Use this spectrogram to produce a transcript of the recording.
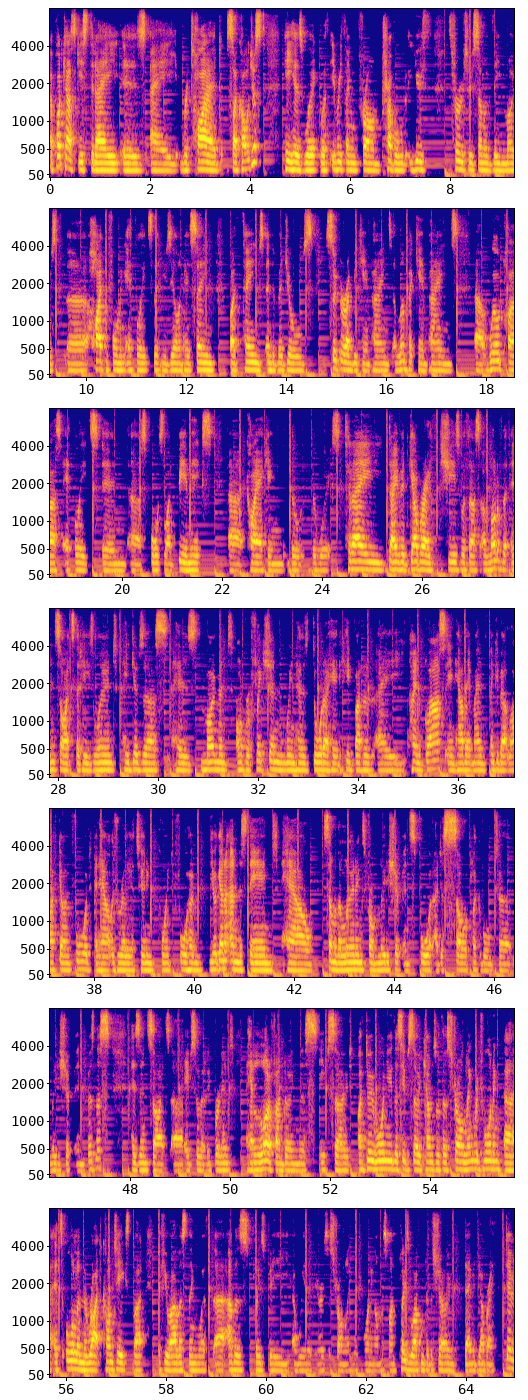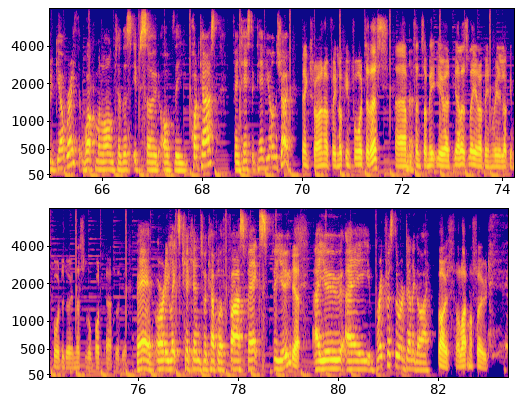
Our podcast guest today is a retired psychologist. He has worked with everything from troubled youth through to some of the most uh, high performing athletes that New Zealand has seen, both teams, individuals, Super Rugby campaigns, Olympic campaigns, uh, world class athletes in uh, sports like BMX, uh, kayaking, the, the works. Today, David Galbraith shares with us a lot of the insights that he's learned. He gives us his moment of reflection when his daughter had headbutted a pane of glass and how that made him think about life going forward and how it was really a turning point for him. You're going to understand how some of the learnings from leadership in sport are just so applicable to leadership in business. His insights are absolutely brilliant. I had a lot of fun doing this episode. I do warn you, this episode comes with a strong language warning. Uh, it's all in the right context, but if you are listening with uh, others, please be aware that there is a strong language warning on this one. Please welcome to the show, David Galbraith. David Galbraith, welcome along to this episode of the podcast fantastic to have you on the show. Thanks, Ryan. I've been looking forward to this um, since I met you at Gallersley, and I've been really looking forward to doing this little podcast with you. Fab. Already, let's kick into a couple of fast facts for you. Yeah. Are you a breakfast or a dinner guy? Both. I like my food.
